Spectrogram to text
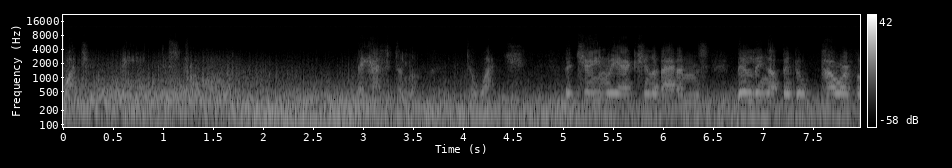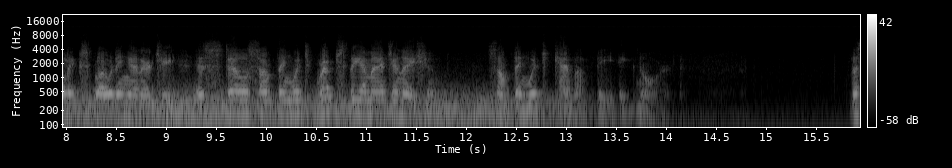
watch it being destroyed. They have to look watch. The chain reaction of atoms building up into powerful exploding energy is still something which grips the imagination, something which cannot be ignored. The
